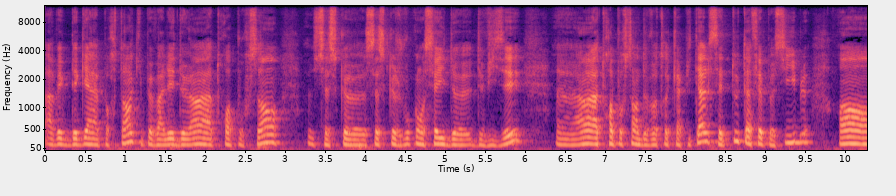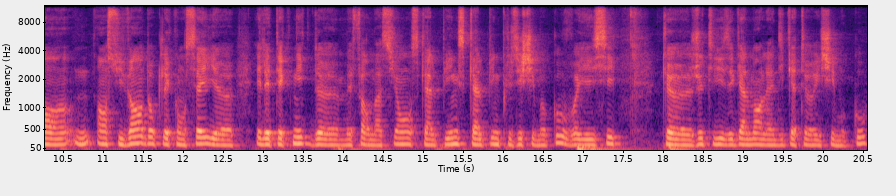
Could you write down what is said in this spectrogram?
avec des gains importants qui peuvent aller de 1 à 3% c'est ce, ce que je vous conseille de viser. 1 euh, à 3% de votre capital c'est tout à fait possible en, suivant donc les conseils euh, et les techniques de mes formations scalping, scalping plus Ishimoku. Vous voyez ici que j'utilise également l'indicateur Ishimoku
